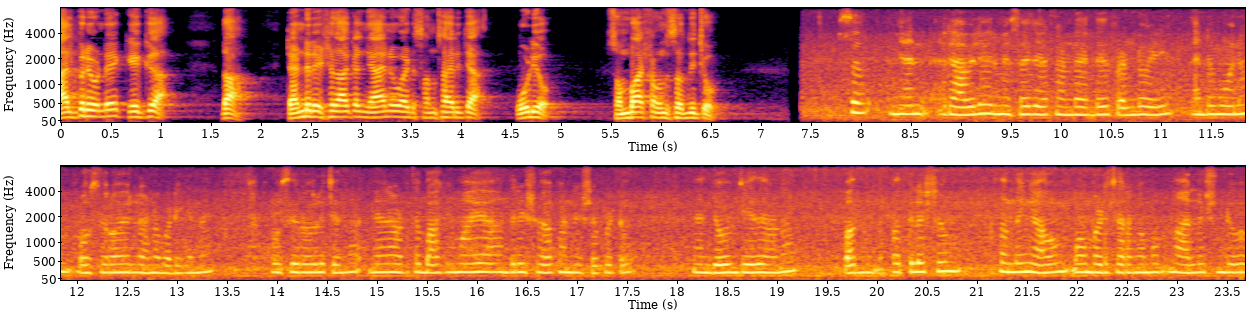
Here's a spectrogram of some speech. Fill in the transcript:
താല്പര്യമുണ്ടെങ്കിൽ കേൾക്കുക. ഇതാ രണ്ട് രക്ഷിതാക്കൾ ഞാനുമായിട്ട് സംസാരിച്ച ഓഡിയോ സംഭാഷണം ഒന്ന് ശ്രദ്ധിച്ചോ? സർ ഞാൻ രാവിലെ ഒരു മെസ്സേജ് കണ്ട എന്റെ ഫ്രണ്ട് വഴി. എന്റെ മോനും റോസി റോയലിലാണ് പഠിക്കുന്നത്. റോസി റോയലിൽ ചെന്ന് ഞാൻ അവിടുത്തെ ബാഹ്യമായ അന്തരീക്ഷമൊക്കെ കണ്ട് ഇഷ്ടപ്പെട്ടു ഞാൻ ജോയിൻ ചെയ്തതാണ്. പത്ത് ലക്ഷം സംതിങ് ആവും മോൻ പഠിച്ചിറങ്ങുമ്പം നാല് ലക്ഷം രൂപ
